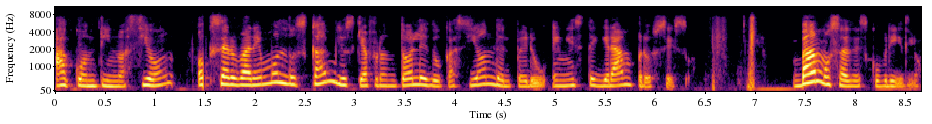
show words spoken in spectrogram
A continuación, observaremos los cambios que afrontó la educación del Perú en este gran proceso. Vamos a descubrirlo.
